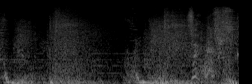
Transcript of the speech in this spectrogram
Thank you.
